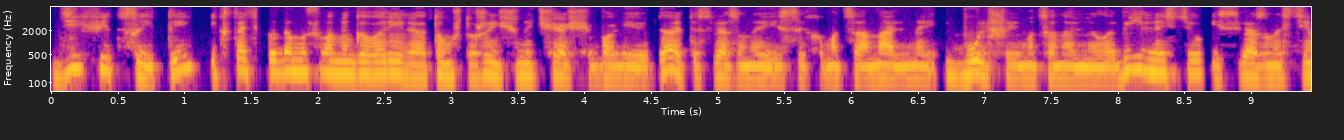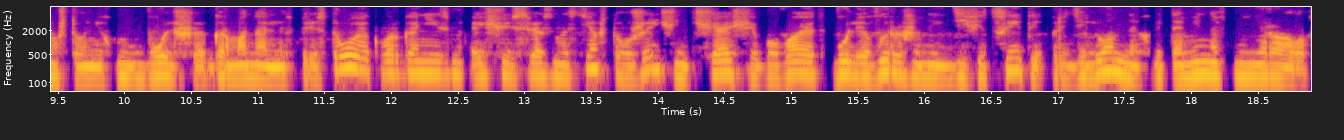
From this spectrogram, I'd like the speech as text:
дефициты. И, кстати, когда мы с вами говорили о том, что женщины чаще болеют, да, это связано и с их эмоциональной, большей эмоциональной лобильностью, и связано с тем, что у них больше гормональных перестроек в организме, а еще и связано с тем, что у женщин чаще бывает бывают более выраженные дефициты определенных витаминов, минералов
